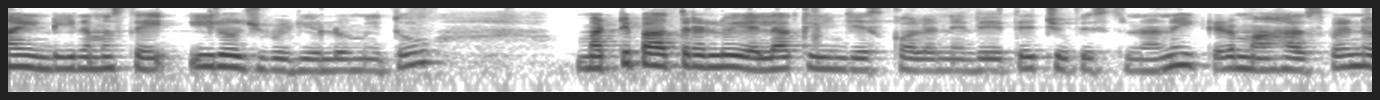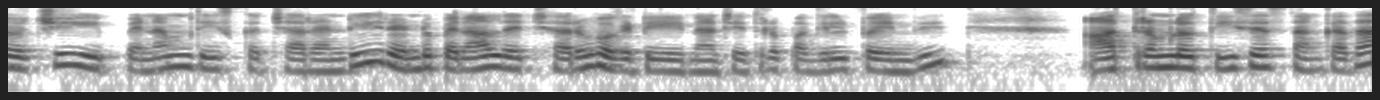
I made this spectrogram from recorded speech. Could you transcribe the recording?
హాయ్ అండి నమస్తే. ఈరోజు వీడియోలో మీతో మట్టి పాత్రలు ఎలా క్లీన్ చేసుకోవాలనేది అయితే చూపిస్తున్నాను. ఇక్కడ మా హస్బెండ్ వచ్చి పెనం తీసుకొచ్చారండి. రెండు పెనాలు తెచ్చారు. ఒకటి నా చేతిలో పగిలిపోయింది. ఆత్రంలో తీసేస్తాం కదా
